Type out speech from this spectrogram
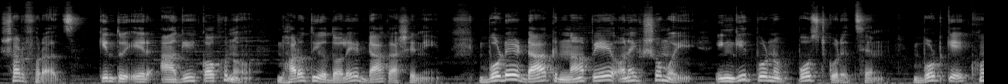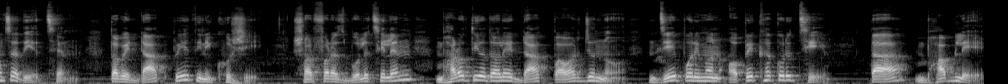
সরফরাজ। কিন্তু এর আগে কখনো ভারতীয় দলে ডাক আসেনি। বোর্ডে ডাক না পেয়ে অনেক সময় ইঙ্গিতপূর্ণ পোস্ট করেছেন। বোর্ডকে খোঁচা দিয়েছেন। তবে ডাক পেয়ে তিনি খুশি। সরফরাজ বলেছিলেন, ভারতীয় দলে ডাক পাওয়ার জন্য যে পরিমাণ অপেক্ষা করেছি, তা ভাবলে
